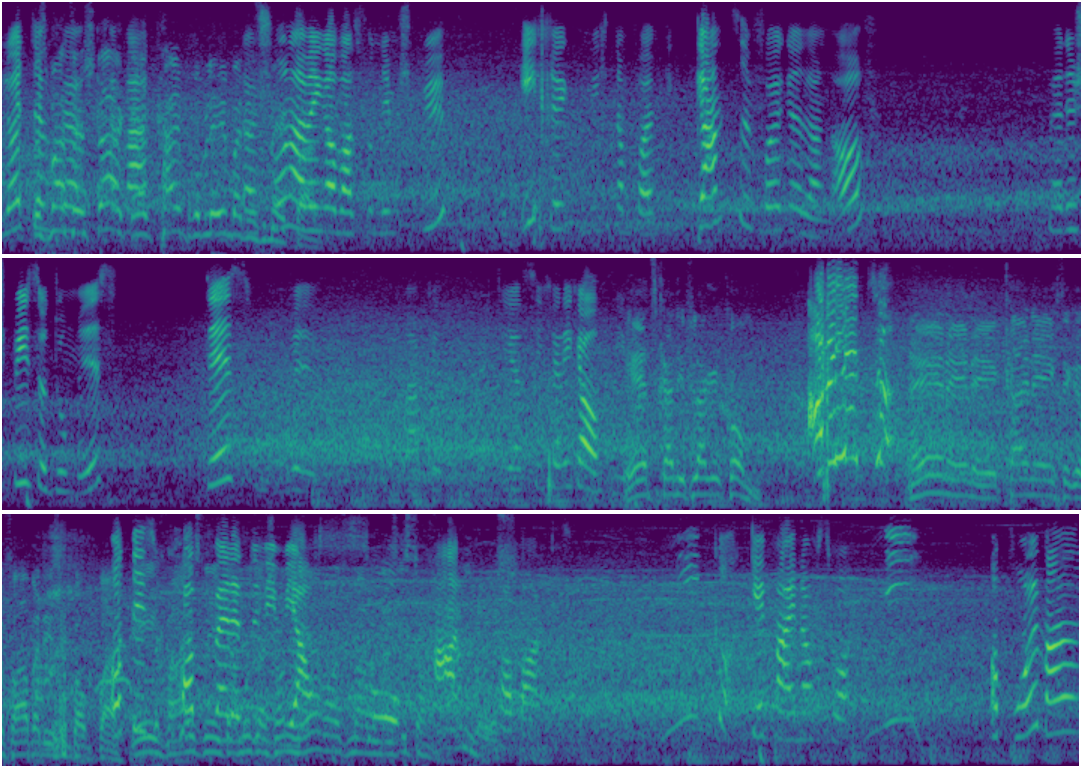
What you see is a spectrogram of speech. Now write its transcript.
Die Leute Das macht er stark. Er hat kein Problem bei diesem schon ein wenig was von dem Spiel. Und ich reg mich dann vor allem die ganze Folge lang auf, weil das Spiel so dumm ist. Das ich, möchte ich jetzt sicherlich auch nicht. Jetzt kann die Flagge kommen. Aber jetzt! Nee, nee, nee. Keine echte Gefahr bei diesem Kopfball. Und diese Ich weiß nicht, Kopfbälle sind irgendwie auch so hart harmlos. verpackt. Nie geht man aufs Tor. Nie! Obwohl man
